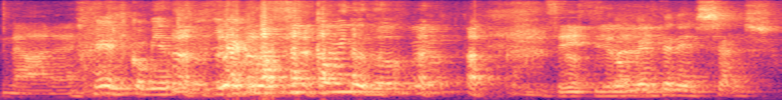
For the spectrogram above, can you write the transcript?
No, no. El comienzo, ya como 5 minutos, pero Sí, se convierten en Shansh.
